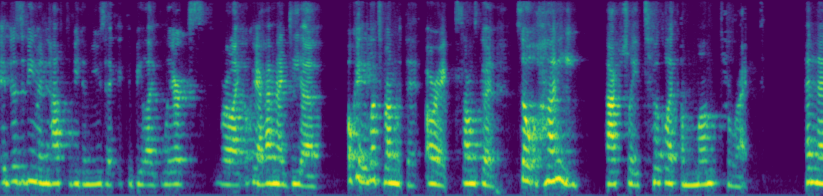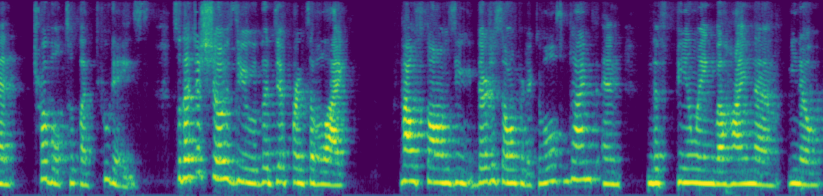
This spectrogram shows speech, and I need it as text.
it doesn't even have to be the music. It could be like lyrics. We're like, okay, I have an idea. Okay, let's run with it. All right, sounds good. So Honey actually took like a month to write, and then Trouble took like two days. So that just shows you the difference of like how songs you they're just so unpredictable sometimes, and the feeling behind them. You know,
